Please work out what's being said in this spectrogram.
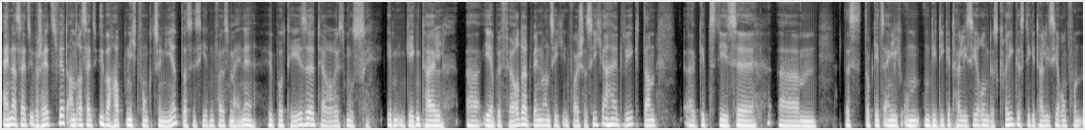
einerseits überschätzt wird, andererseits überhaupt nicht funktioniert. Das ist jedenfalls meine Hypothese. Terrorismus eben im Gegenteil äh, eher befördert, wenn man sich in falscher Sicherheit wiegt. Dann äh, gibt es diese ähm, das, da geht es eigentlich um, um die Digitalisierung des Krieges, Digitalisierung von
